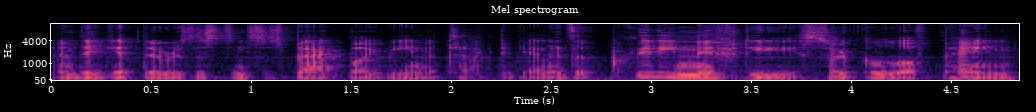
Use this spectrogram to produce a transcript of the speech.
and they get their resistances back by being attacked again. It's a pretty nifty circle of pain,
